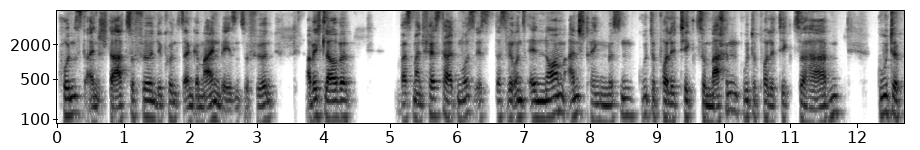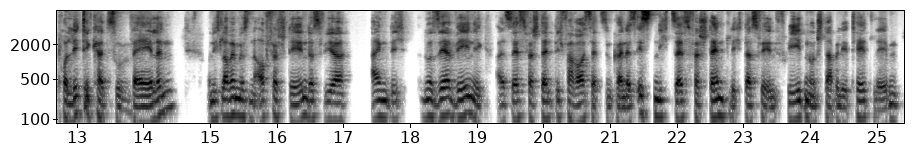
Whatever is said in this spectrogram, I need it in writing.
Kunst, einen Staat zu führen, die Kunst, ein Gemeinwesen zu führen. Aber ich glaube, was man festhalten muss, ist, dass wir uns enorm anstrengen müssen, gute Politik zu machen, gute Politik zu haben, gute Politiker zu wählen und ich glaube, wir müssen auch verstehen, dass wir eigentlich nur sehr wenig als selbstverständlich voraussetzen können. Es ist nicht selbstverständlich, dass wir in Frieden und Stabilität leben.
